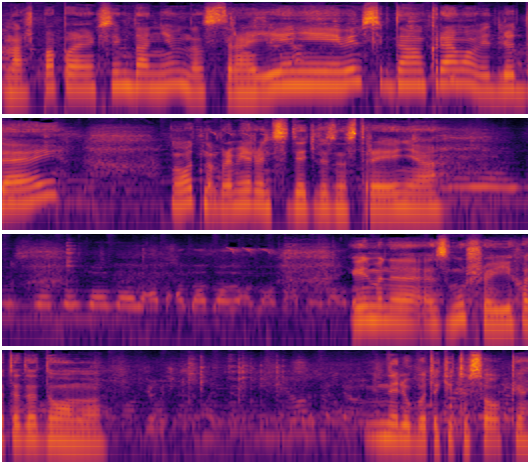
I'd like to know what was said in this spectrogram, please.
Наш папа, як завжди, не в настроєнні. Він завжди окремо від людей. От, наприклад, він сидить без настроєння. І він мене змушує їхати додому. Він не любить такі тусовки.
